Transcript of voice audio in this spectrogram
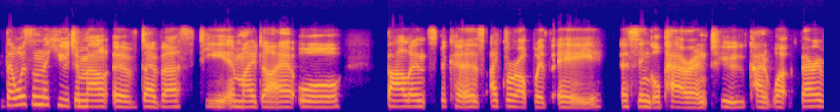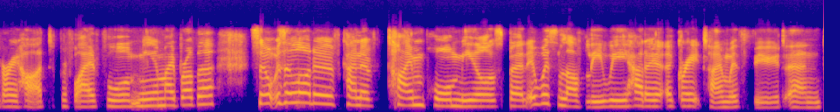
there wasn't a huge amount of diversity in my diet or balance because I grew up with a, a single parent who kind of worked very, very hard to provide for me and my brother. So it was a lot of kind of time poor meals, but it was lovely. We had a, a great time with food and,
